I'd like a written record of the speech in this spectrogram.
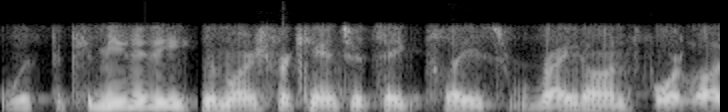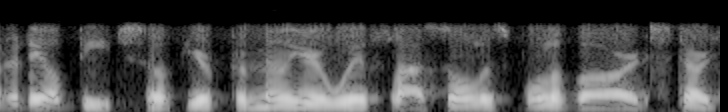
with the community. The March for Cancer takes place right on Fort Lauderdale Beach. So if you're familiar with Las Olas Boulevard, starts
